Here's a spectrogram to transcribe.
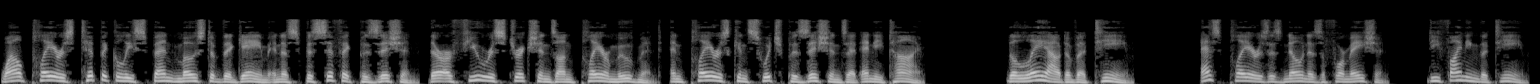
While players typically spend most of the game in a specific position, there are few restrictions on player movement, and players can switch positions at any time. The layout of a team's players is known as a formation. Defining the team's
